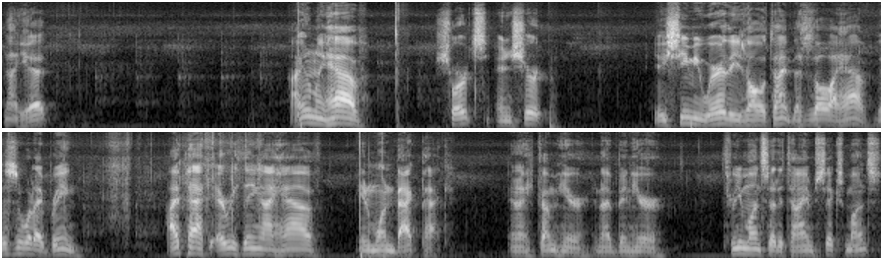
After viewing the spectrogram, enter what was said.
Not yet. I only have shorts and shirt. You see me wear these all the time. This is all I have. This is what I bring. I pack everything I have in one backpack. And I come here, and I've been here three months at a time, six months.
